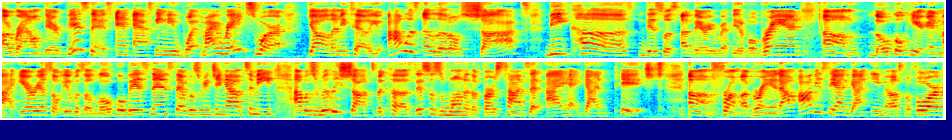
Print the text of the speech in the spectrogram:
around their business and asking me what my rates were. Y'all, let me tell you, I was a little shocked because this was a very reputable brand, um, local here in my area. So it was a local business that was reaching out to me. I was really shocked because this was one of the first times that I had gotten pitched um, from a brand. Now, obviously I'd gotten emails before,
